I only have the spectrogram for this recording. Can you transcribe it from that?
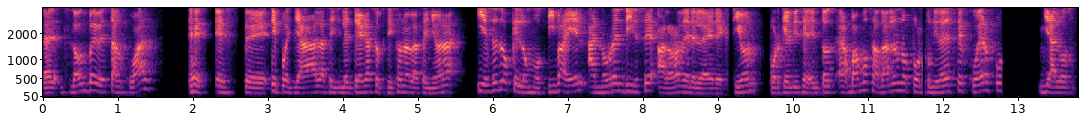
eh, son bebés tal cual. Eh, este, y pues ya la, le entrega su oxígeno a la señora y eso es lo que lo motiva a él a no rendirse a la hora de la erección, porque él dice, entonces ah, vamos a darle una oportunidad a este cuerpo y a los,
